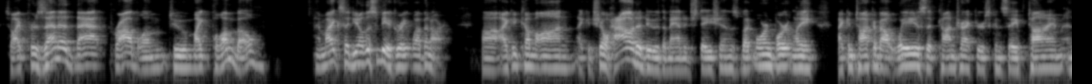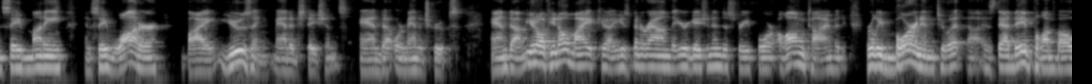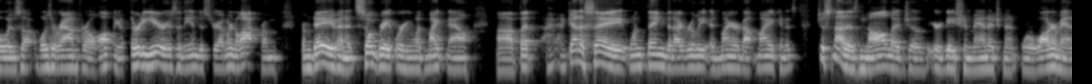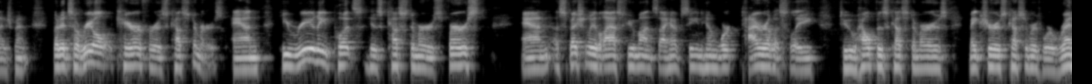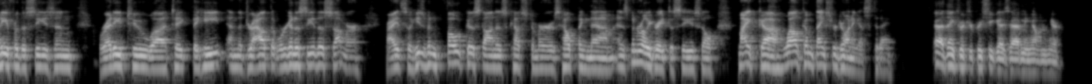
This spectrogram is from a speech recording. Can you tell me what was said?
So I presented that problem to Mike Palumbo, and Mike said, you know, this would be a great webinar. Uh, I could come on, I could show how to do the managed stations, but more importantly, I can talk about ways that contractors can save time and save money and save water by using managed stations and uh, or managed groups. And um, you know, if you know Mike, uh, he's been around the irrigation industry for a long time, and really born into it. Uh, his dad, Dave Palumbo, was uh, was around for a long, you know, 30 years in the industry. I learned a lot from from Dave, and it's so great working with Mike now. Uh, but I, I got to say, one thing that I really admire about Mike, and it's just not his knowledge of irrigation management or water management, but it's a real care for his customers. And he really puts his customers first. And especially the last few months, I have seen him work tirelessly to help his customers, make sure his customers were ready for the season, ready to uh, take the heat and the drought that we're going to see this summer right? So he's been focused on his customers, helping them, and it's been really great to see. So, Mike, uh, welcome. Thanks for joining us today. Yeah, thanks, Richard. Appreciate you guys having me on here.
